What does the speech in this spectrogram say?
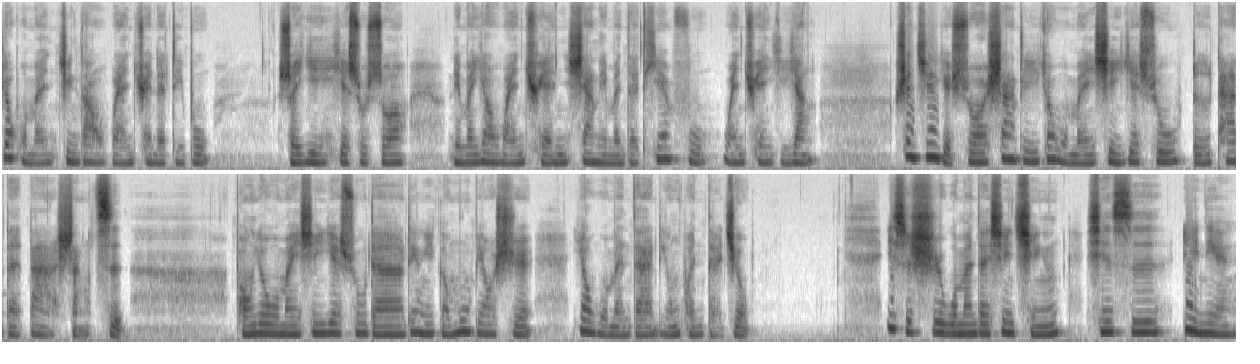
要我们进到完全的地步。所以耶稣说：“你们要完全，像你们的天赋完全一样。”圣经也说，上帝要我们信耶稣得他的大赏赐。朋友，我们信耶稣的另一个目标是要我们的灵魂得救，意思是我们的性情、心思、意念、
